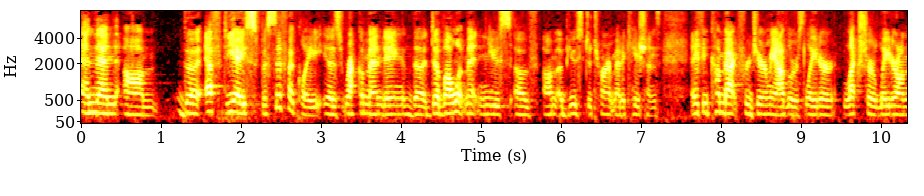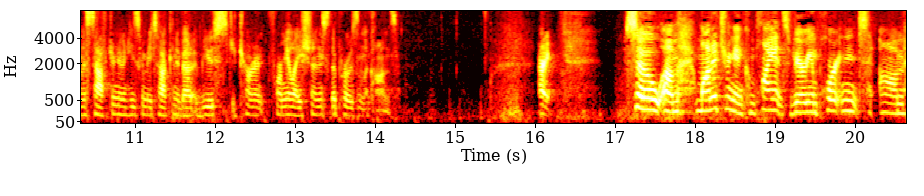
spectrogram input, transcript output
and then um, the FDA specifically is recommending the development and use of um, abuse deterrent medications. And if you come back for Jeremy Adler's later lecture later on this afternoon, he's going to be talking about abuse deterrent formulations, the pros and the cons. All right. So, um, monitoring and compliance very important um,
